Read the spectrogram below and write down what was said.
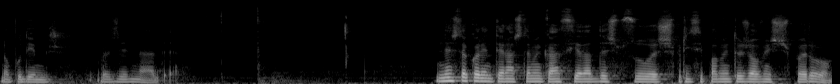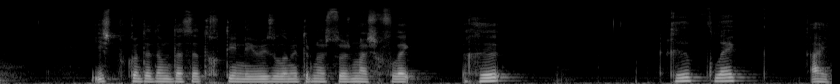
não podemos fazer nada. Nesta quarentena acho também que a ansiedade das pessoas, principalmente os jovens, disparou. Isto por conta da mudança de rotina e o isolamento tornou as pessoas mais. Re... Reflex... Ai.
